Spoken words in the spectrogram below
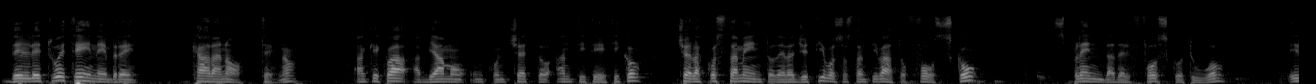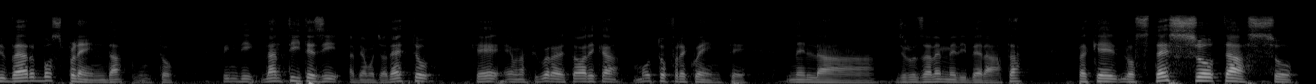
delle tue tenebre, cara notte. No? Anche qua abbiamo un concetto antitetico, cioè l'accostamento dell'aggettivo sostantivato fosco, splenda del fosco tuo, il verbo splenda, appunto. Quindi l'antitesi, abbiamo già detto, che è una figura retorica molto frequente nella Gerusalemme liberata, perché lo stesso tasso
